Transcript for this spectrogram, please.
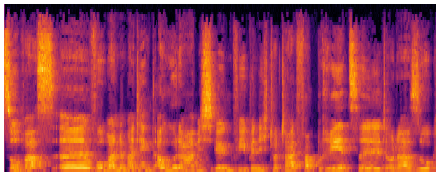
sowas, äh, wo man immer denkt, oh, da habe ich irgendwie, bin ich total verbrezelt oder so.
